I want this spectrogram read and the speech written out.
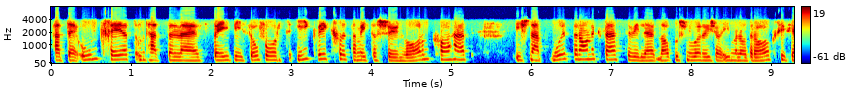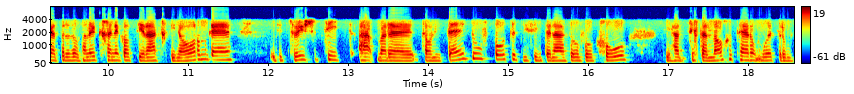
hat den umgekehrt und hat dann äh, das Baby sofort eingewickelt, damit das schön warm gehabt hat. Ist neben die Mutter angesessen, weil äh, die Nabelschnur ist ja immer noch dran gewesen. Sie hat das also nicht können direkt in den Arm geben. In der Zwischenzeit hat man äh, Sanität aufgeboten, die sind dann auch sofort gekommen die hat sich dann nachher um die Mutter und,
